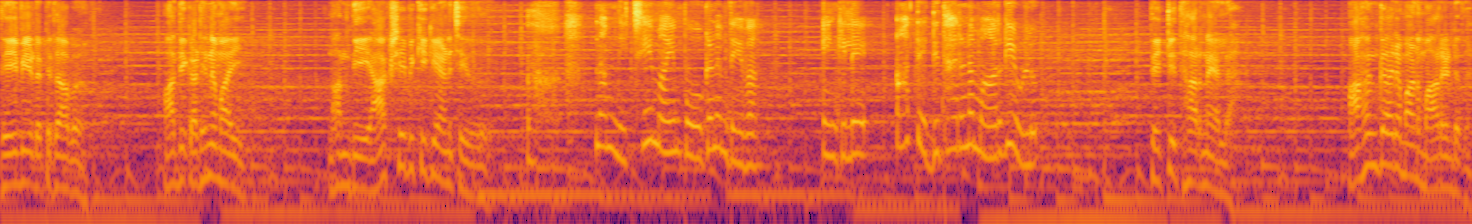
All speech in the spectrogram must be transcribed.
ദേവിയുടെ പിതാവ് അതികഠിനമായി നന്ദിയെ ആക്ഷേപിക്കുകയാണ് ചെയ്തത്. നാം നിശ്ചയമായും പോകണം ദേവ. എങ്കിലേ ആ തെറ്റിദ്ധാരണ മാറുകയുള്ളൂ. തെറ്റിദ്ധാരണയല്ല അഹങ്കാരമാണ് മാറേണ്ടത്.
